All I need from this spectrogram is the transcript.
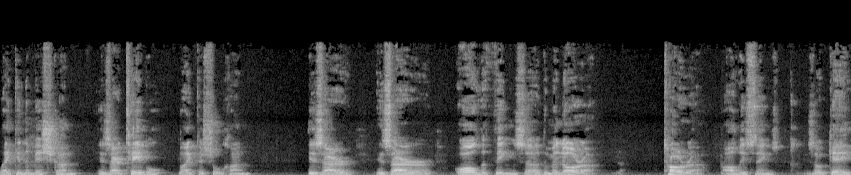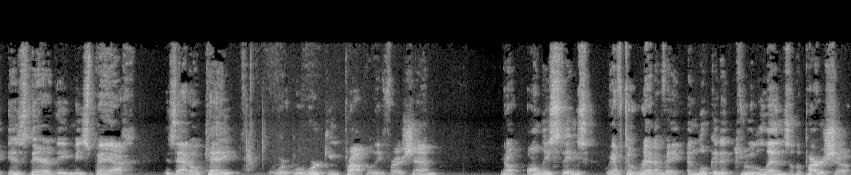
like in the Mishkan? Is our table like the shulchan? Is our is our all the things uh, the menorah, Torah, all these things is okay? Is there the mizbeach? Is that okay? We're, we're working properly for Hashem. You know, all these things we have to renovate and look at it through the lens of the parsha,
